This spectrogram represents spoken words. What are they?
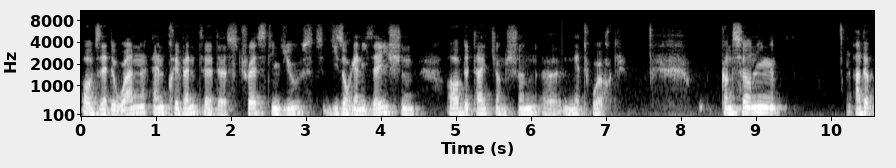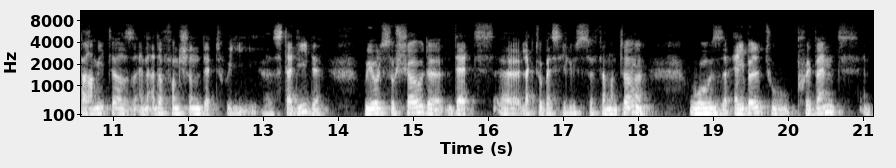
of Z1 and prevented stress-induced disorganization of the tight junction uh, network. Concerning other parameters and other functions that we uh, studied, we also showed uh, that uh, Lactobacillus fermentum was able to prevent and,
